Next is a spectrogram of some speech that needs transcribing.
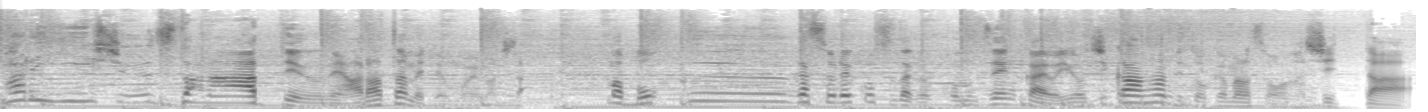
ぱりいいシューズだなっていうのをね改めて思いました、まあ、僕がそれこそだからこの前回は4時間半で東京マラソンを走った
